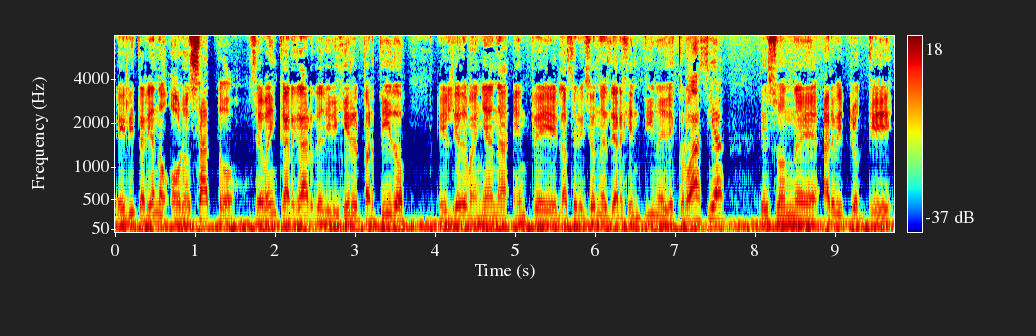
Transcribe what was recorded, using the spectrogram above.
El italiano Orsato se va a encargar de dirigir el partido el día de mañana entre las selecciones de Argentina y de Croacia. Es un eh, árbitro que,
